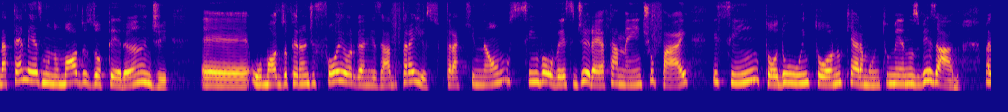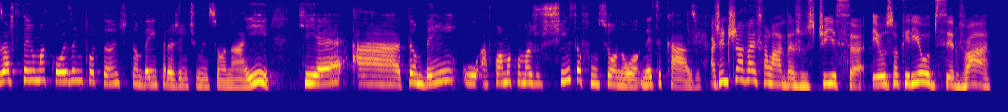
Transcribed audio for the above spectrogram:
até mesmo no modus operandi, é, o modus operandi foi organizado para isso, para que não se envolvesse diretamente o pai, e sim todo o entorno que era muito menos visado. Mas eu acho que tem uma coisa importante também para a gente mencionar aí, que é a, também o, a forma como a justiça funcionou nesse caso. A gente já vai falar da justiça, eu só queria observar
